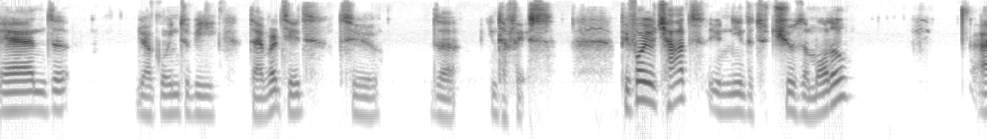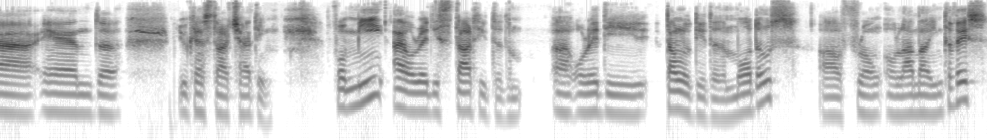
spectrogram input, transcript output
and you are going to be diverted to the interface. Before you chat, you need to choose a model uh, and uh, you can start chatting. For me, I already started the uh, already downloaded the models uh, from Ollama interface,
